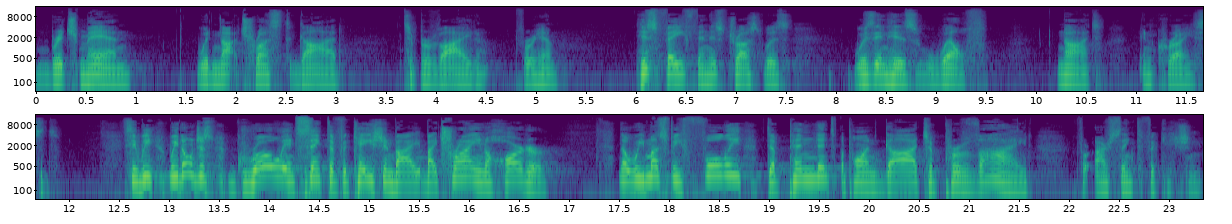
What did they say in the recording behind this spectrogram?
rich man would not trust God to provide for him. His faith and his trust was, was in his wealth, not in Christ. See, we, we don't just grow in sanctification by, by trying harder. No, we must be fully dependent upon God to provide for our sanctification.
